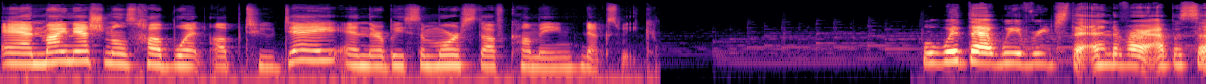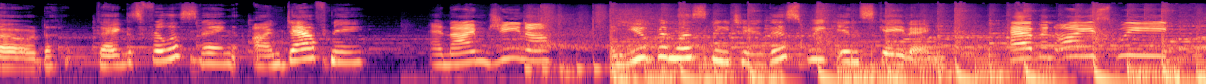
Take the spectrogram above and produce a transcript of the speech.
And my Nationals Hub went up today, and there'll be some more stuff coming next week. Well, with that, we've reached the end of our episode. Thanks for listening. I'm Daphne, And I'm Gina. and you've been listening to This Week in Skating. Have an ice week!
